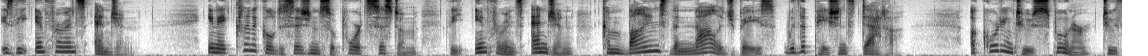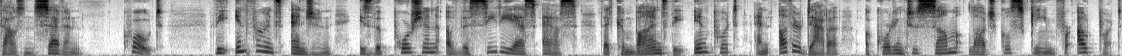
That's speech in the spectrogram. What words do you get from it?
is the inference engine. In a clinical decision support system, the inference engine combines the knowledge base with the patient's data. According to Spooner, 2007, quote, the inference engine is the portion of the CDSS that combines the input and other data according to some logical scheme for output.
